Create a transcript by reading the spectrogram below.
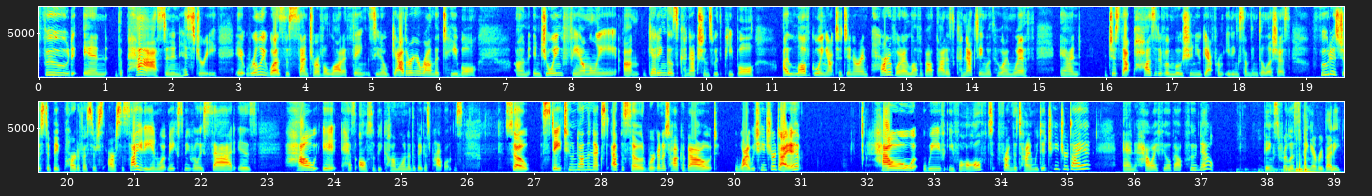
food in the past and in history, it really was the center of a lot of things. You know, gathering around the table, um, enjoying family, um, getting those connections with people. I love going out to dinner, and part of what I love about that is connecting with who I'm with and just that positive emotion you get from eating something delicious. Food is just a big part of us, our society, and what makes me really sad is how it has also become one of the biggest problems. So, stay tuned on the next episode. We're going to talk about why we changed our diet, how we've evolved from the time we did change our diet, and how I feel about food now. Thanks for listening, everybody.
